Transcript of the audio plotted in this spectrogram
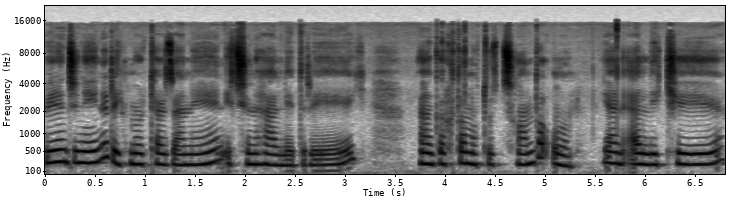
Birinci nə edirik? Mörtəzənin içini həll edirik. 40-dan 30 çıxanda 10. Yəni 52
